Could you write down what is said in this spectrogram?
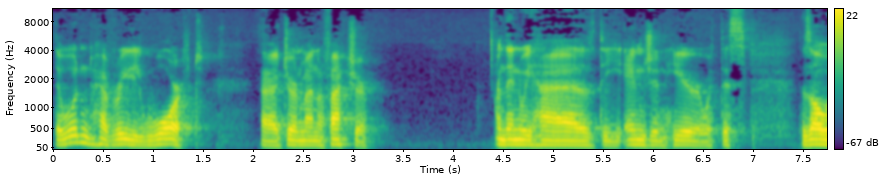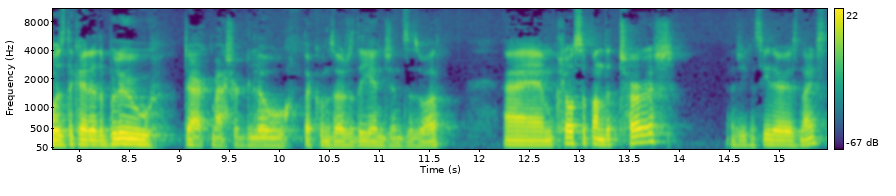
they wouldn't have really warped uh, during manufacture. And then we have the engine here with this. There's always the kind of the blue dark matter glow that comes out of the engines as well. Um, close up on the turret, as you can see there is nice.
